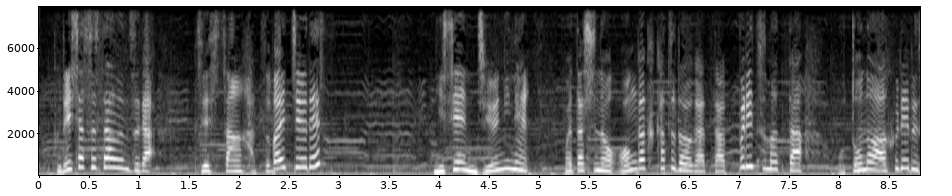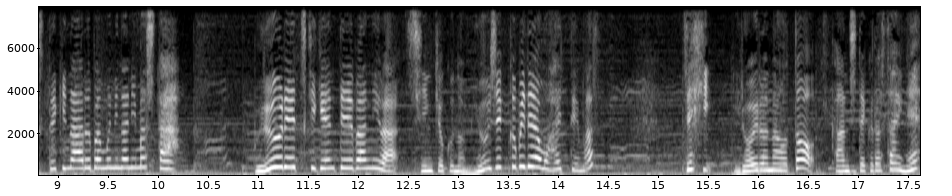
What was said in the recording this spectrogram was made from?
「プレシャスサウンズが絶賛発売中です。2012年私の音楽活動がたっぷり詰まった音のあふれる素敵なアルバムになりました。ブルーレイ付き限定版には新曲のミュージックビデオも入っています。ぜひいろいろな音を感じてくださいね。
